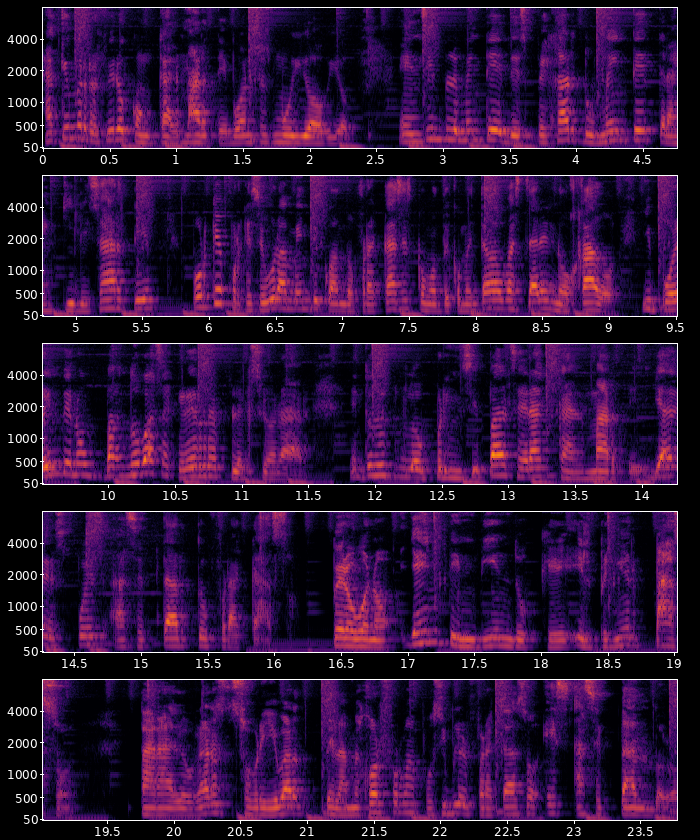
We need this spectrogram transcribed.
¿A qué me refiero con calmarte? Bueno, eso es muy obvio. En simplemente despejar tu mente, tranquilizarte. ¿Por qué? Porque seguramente cuando fracases, como te comentaba, va a estar enojado y por ende no, no vas a querer reflexionar. Entonces lo principal será calmarte y ya después aceptar tu fracaso. Pero bueno, ya entendiendo que el primer paso para lograr sobrellevar de la mejor forma posible el fracaso es aceptándolo.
